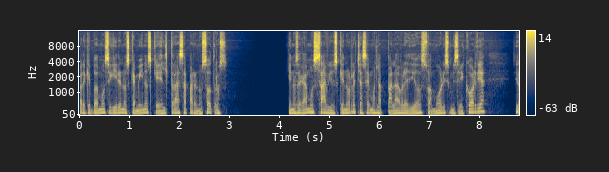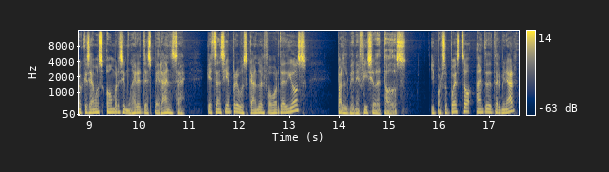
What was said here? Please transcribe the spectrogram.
para que podamos seguir en los caminos que Él traza para nosotros. Que nos hagamos sabios, que no rechacemos la palabra de Dios, su amor y su misericordia, sino que seamos hombres y mujeres de esperanza, que están siempre buscando el favor de Dios para el beneficio de todos. Y por supuesto, antes de terminar,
